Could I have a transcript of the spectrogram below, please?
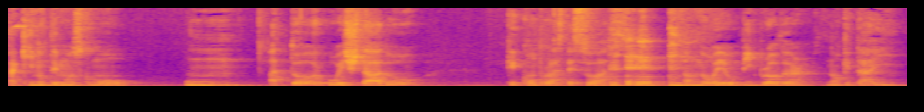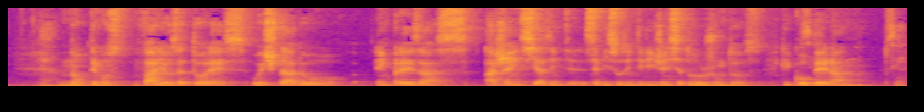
aqui não temos como um ator ou Estado que controla as pessoas. Então não é o Big Brother não que está aí. É. Não temos vários atores, o Estado, empresas, agências, serviços de inteligência, todos juntos que cooperam. Sim. Sim.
